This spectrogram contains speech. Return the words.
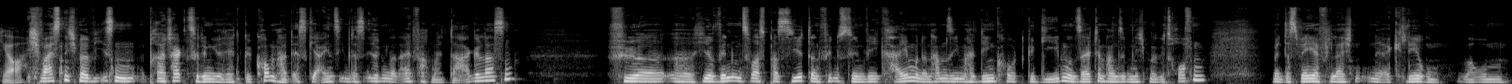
ja. Ich weiß nicht mal, wie ist ein Pratak zu dem Gerät gekommen? Hat SG1 ihm das irgendwann einfach mal dagelassen? Für äh, hier, wenn uns was passiert, dann findest du den Weg heim und dann haben sie ihm halt den Code gegeben und seitdem haben sie ihn nicht mehr getroffen. Das wäre ja vielleicht eine Erklärung, warum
